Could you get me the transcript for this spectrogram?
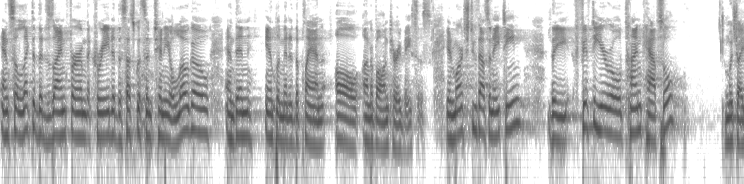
and selected the design firm that created the sesquicentennial logo, and then implemented the plan all on a voluntary basis. In March 2018, the 50-year-old time capsule, which I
